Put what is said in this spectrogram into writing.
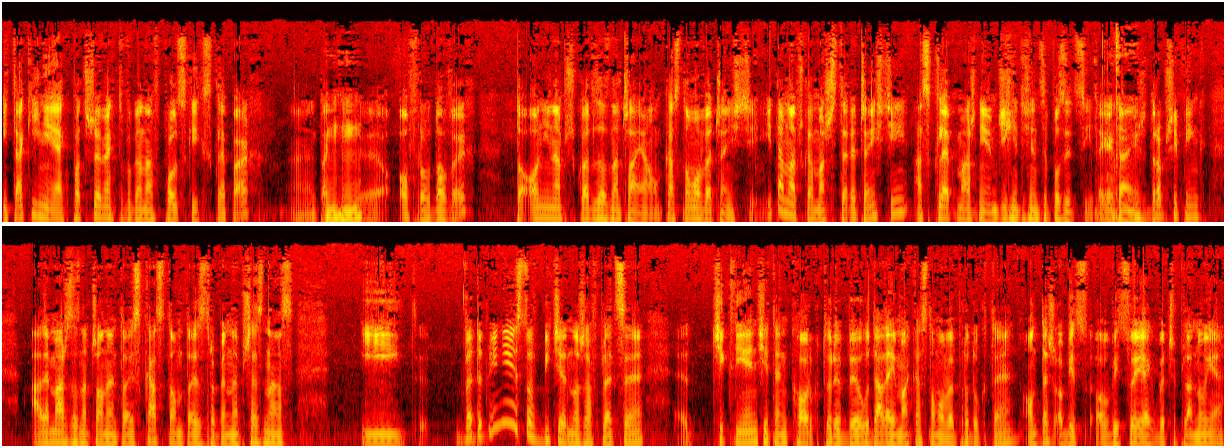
i tak i nie. Jak patrzyłem, jak to wygląda w polskich sklepach, e, takich. E, offroadowych, to oni na przykład zaznaczają customowe części i tam na przykład masz cztery części, a sklep masz, nie wiem, 10 tysięcy pozycji, tak jak okay. mówisz, dropshipping, ale masz zaznaczone, to jest custom, to jest zrobione przez nas i według mnie nie jest to wbicie noża w plecy. Ci klienci, ten core, który był, dalej ma customowe produkty. On też obiecuje jakby, czy planuje,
